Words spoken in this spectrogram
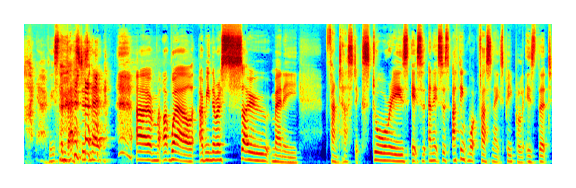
I know, it's the best, isn't it? Um, uh, well, I mean, there are so many fantastic stories. It's and it's just, I think what fascinates people is that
